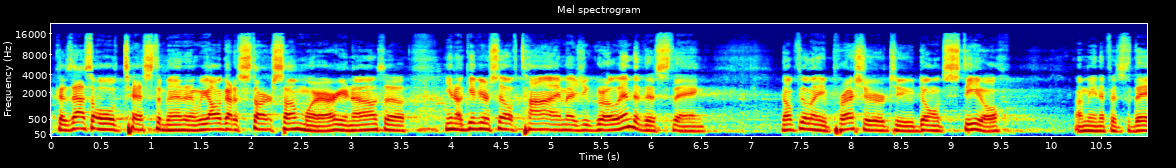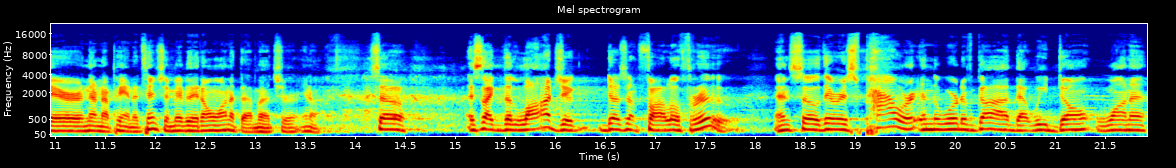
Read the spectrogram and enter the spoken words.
Because that's Old Testament, and we all got to start somewhere, you know? So, you know, give yourself time as you grow into this thing. Don't feel any pressure to don't steal. I mean, if it's there and they're not paying attention, maybe they don't want it that much, or, you know. So it's like the logic doesn't follow through. And so there is power in the Word of God that we don't want to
